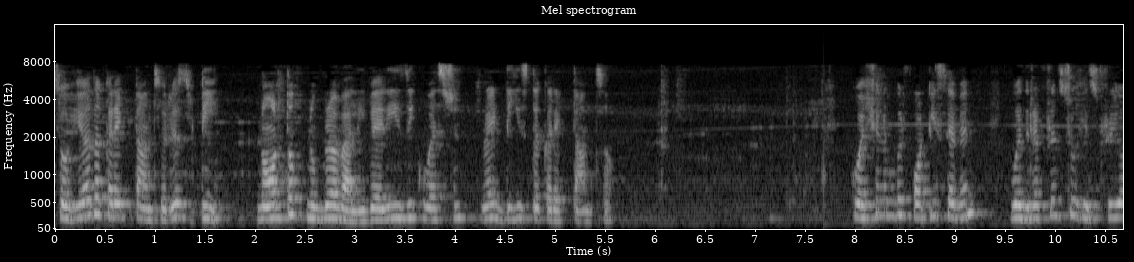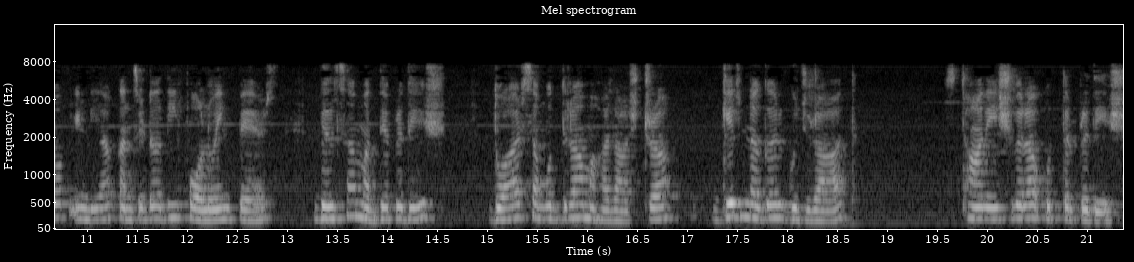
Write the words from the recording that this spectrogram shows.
So here the correct answer is d. North of nubra valley. Very easy question, right? D is the correct answer. Question number with reference to history of India consider the following pairs Bilsa Madhya Pradesh Dwar Samudra Maharashtra Girnagar Gujarat Sthaneshwara Uttar Pradesh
